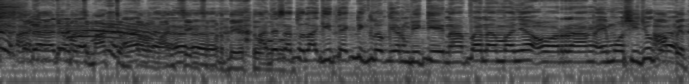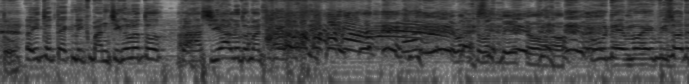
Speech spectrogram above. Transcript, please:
Tekniknya macam-macam kalau ada, mancing eh, eh. seperti itu. Ada satu lagi teknik loh yang bikin apa namanya orang emosi juga. Apa itu? Eh, Itu teknik mancing lu tuh. Rahasia lu tuh mancing emosi. Emang seperti itu. Udah mau episode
